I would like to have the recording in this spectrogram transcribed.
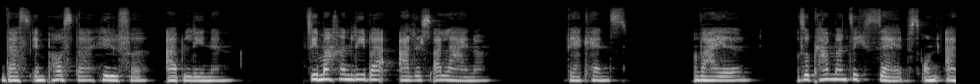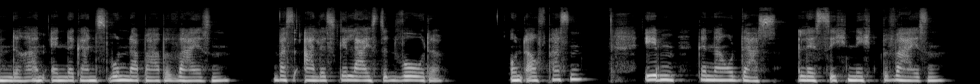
dass Imposter Hilfe ablehnen. Sie machen lieber alles alleine. Wer kennt's? Weil so kann man sich selbst und andere am Ende ganz wunderbar beweisen, was alles geleistet wurde. Und aufpassen? Eben genau das lässt sich nicht beweisen.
